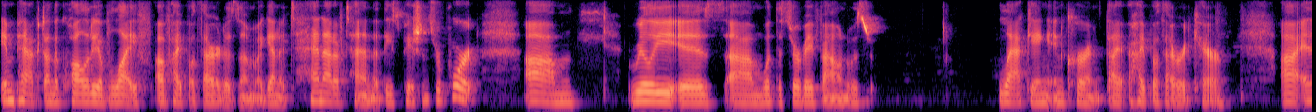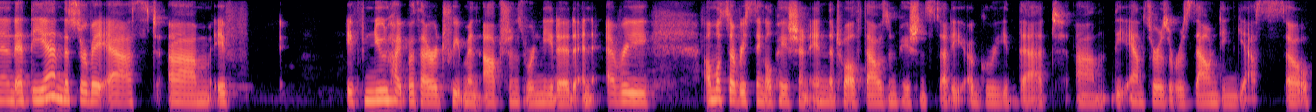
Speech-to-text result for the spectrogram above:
impact on the quality of life of hypothyroidism. Again, a 10 out of 10 that these patients report um, really is um, what the survey found was lacking in current th- hypothyroid care. Uh, and then at the end, the survey asked um, if if new hypothyroid treatment options were needed, and every almost every single patient in the 12,000 patient study agreed that um, the answer is a resounding yes. So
